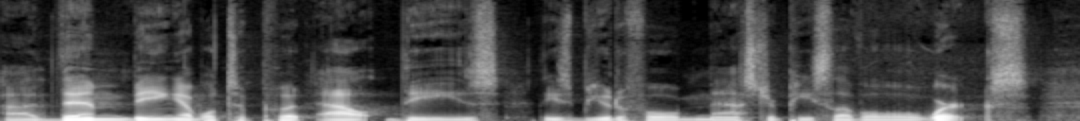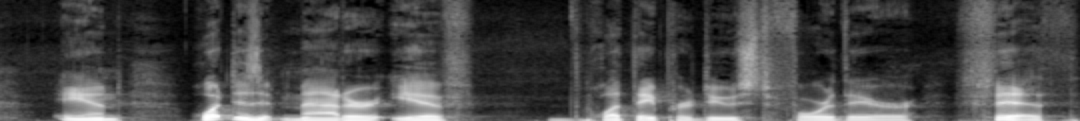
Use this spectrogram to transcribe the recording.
uh, them being able to put out these these beautiful masterpiece level works? And what does it matter if what they produced for their fifth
